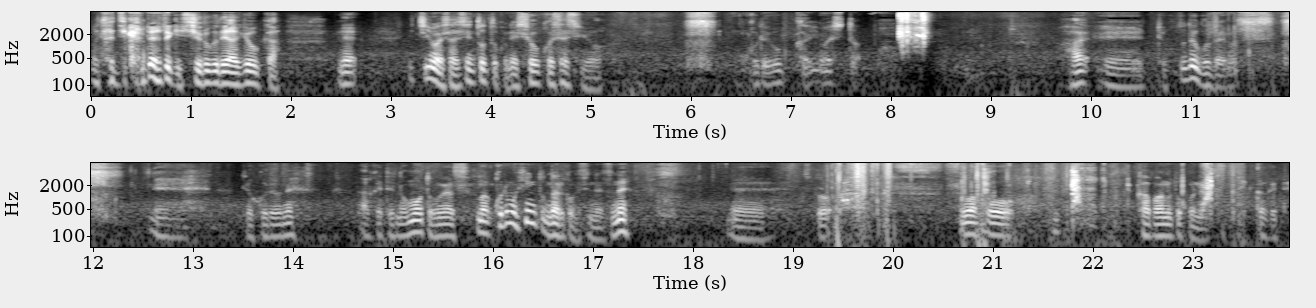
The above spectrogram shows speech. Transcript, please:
ー、また時間ない時収録であげようか。ね。一枚写真撮っとくね。証拠写真を。これを買いましたはいえー、ということでございます。えー、じゃあこれをね開けて飲もうと思います。まあこれもヒントになるかもしれないですね。えー、ちょっとスマホをカバンのところに引っ掛けて。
